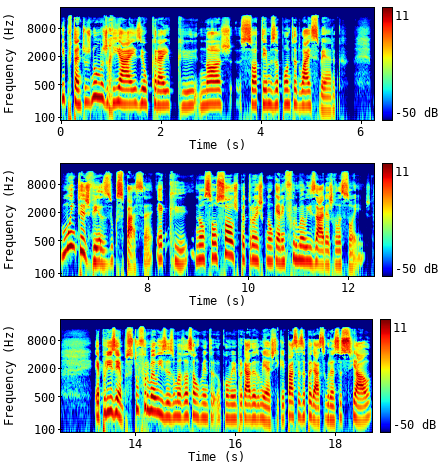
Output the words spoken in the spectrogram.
E, portanto, os números reais, eu creio que nós só temos a ponta do iceberg. Muitas vezes o que se passa é que não são só os patrões que não querem formalizar as relações. É, por exemplo, se tu formalizas uma relação com uma empregada doméstica e passas a pagar a segurança social,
